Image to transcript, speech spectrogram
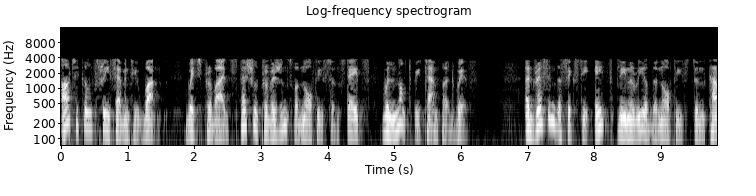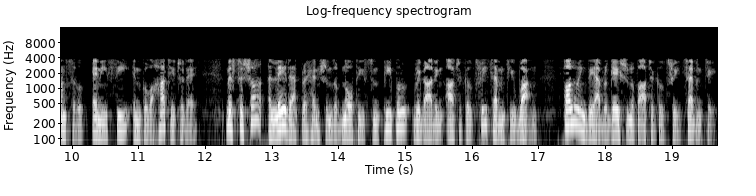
Article 371, which provides special provisions for northeastern states, will not be tampered with. Addressing the 68th plenary of the Northeastern Council, NEC, in Guwahati today, Mr. Shah allayed apprehensions of northeastern people regarding Article 371 following the abrogation of Article 370.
